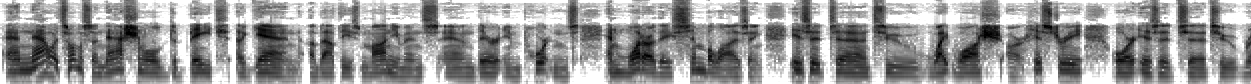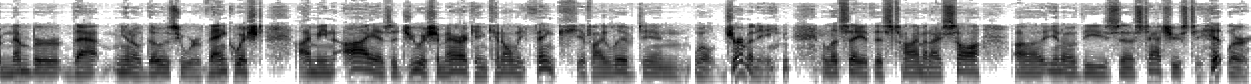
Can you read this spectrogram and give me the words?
And now it's almost a national debate again about these monuments and their importance and what are they symbolizing. Is it uh, to whitewash our history, or is it uh, to remember that you know those who were vanquished? I mean, I as a Jewish American can only think if I lived in well Germany, let's say at this time, and I saw, uh, you know, these uh, statues to Hitler,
